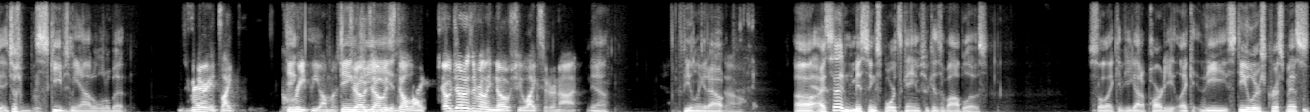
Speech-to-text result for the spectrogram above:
It just skeeves me out a little bit. It's very, it's like Ding- creepy almost. JoJo is still like JoJo doesn't really know if she likes it or not. Yeah, feeling it out. So Uh, Yeah. I said missing sports games because of Oblos. So like if you got a party like the Steelers Christmas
